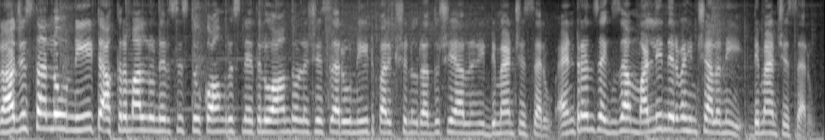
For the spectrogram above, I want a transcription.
రాజస్థాన్లో నీట్ అక్రమాలను నిరసిస్తూ కాంగ్రెస్ నేతలు ఆందోళన చేశారు. నీట్ పరీక్షను రద్దు చేయాలని డిమాండ్ చేశారు. ఎంట్రన్స్ ఎగ్జామ్ మళ్ళీ నిర్వహించాలని డిమాండ్ చేశారు.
